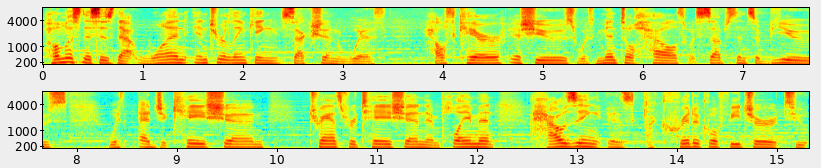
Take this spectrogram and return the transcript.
Homelessness is that one interlinking section with healthcare issues, with mental health, with substance abuse, with education, transportation, employment. Housing is a critical feature to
